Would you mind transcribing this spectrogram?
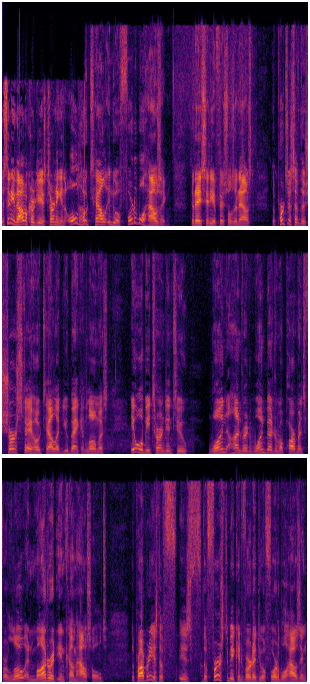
The city of Albuquerque is turning an old hotel into affordable housing. Today, city officials announced the purchase of the Sure Stay Hotel at Eubank and Lomas. It will be turned into 100 one bedroom apartments for low and moderate income households. The property is the, is the first to be converted to affordable housing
